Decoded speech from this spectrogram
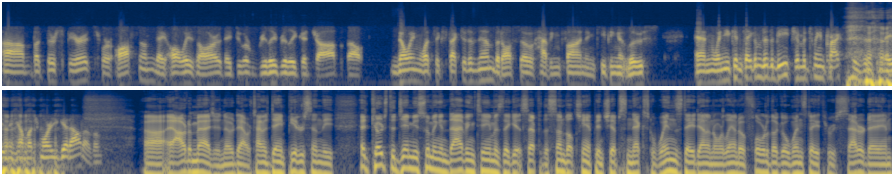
Um, but their spirits were awesome. They always are. They do a really, really good job about knowing what's expected of them, but also having fun and keeping it loose. And when you can take them to the beach in between practices, it's amazing how much more you get out of them. Uh, I would imagine, no doubt. We're talking to Dane Pedersen, the head coach of the JMU swimming and diving team, as they get set for the Sun Belt Championships next Wednesday down in Orlando, Florida. They'll go Wednesday through Saturday. And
